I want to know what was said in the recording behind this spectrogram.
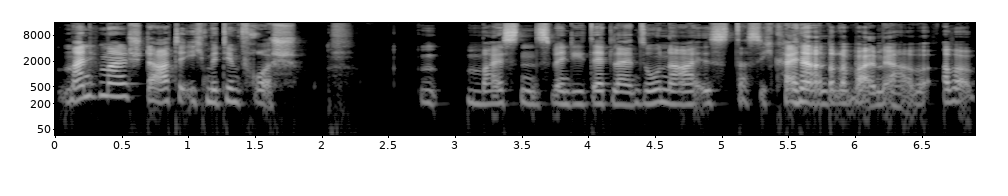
manchmal starte ich mit dem Frosch. Meistens, wenn die Deadline so nah ist, dass ich keine andere Wahl mehr habe. Aber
